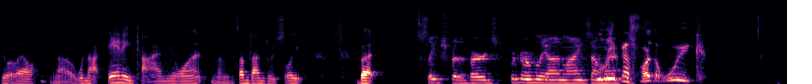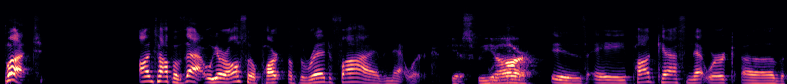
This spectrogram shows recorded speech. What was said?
Well, no, well, not anytime you want. I mean, sometimes we sleep, but Sleeps for the birds. We're normally online somewhere. Sleep is for the weak. But on top of that, we are also part of the Red Five Network. Yes, we are. Is a podcast network of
